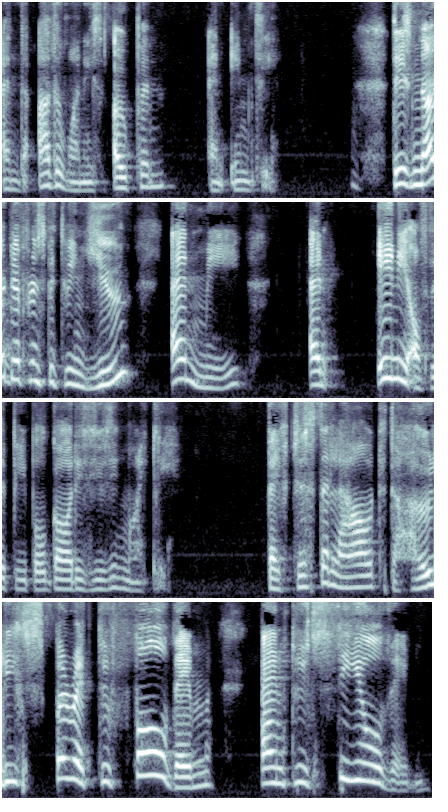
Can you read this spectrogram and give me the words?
and the other one is open and empty. There's no difference between you and me and any of the people God is using mightily. They've just allowed the Holy Spirit to fill them and to seal them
